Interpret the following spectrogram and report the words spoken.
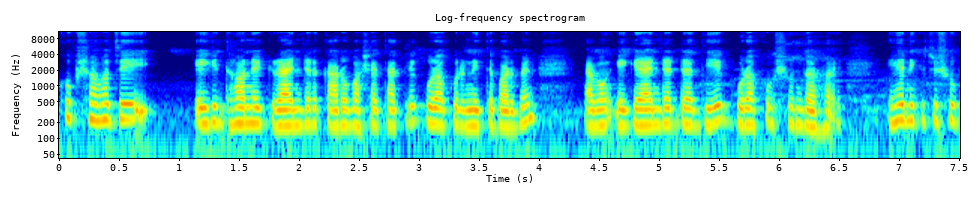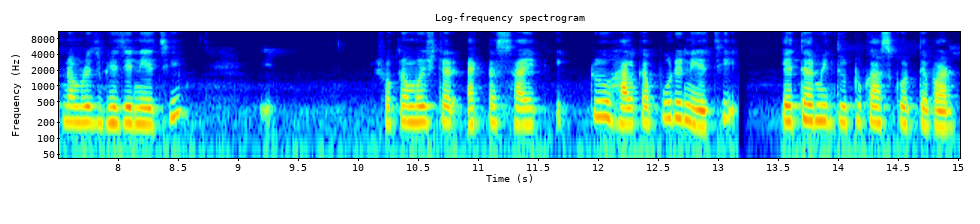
খুব সহজেই এই ধরনের গ্রাইন্ডার কারও বাসায় থাকলে গুঁড়া করে নিতে পারবেন এবং এই গ্রাইন্ডারটা দিয়ে গুঁড়া খুব সুন্দর হয়। এখানে কিছু শুকনো মরিচ ভেজে নিয়েছি। শুকনো মরিচটার একটা সাইড একটু হালকা পুড়ে নিয়েছি। এতে আমি দুটো কাজ করতে পারব।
